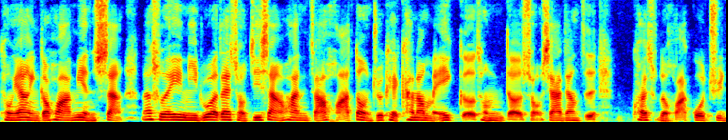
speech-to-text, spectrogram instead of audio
同样一个画面上。那所以你如果果在手机上的话，你只要滑动，你就可以看到每一格从你的手下这样子快速的滑过去，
